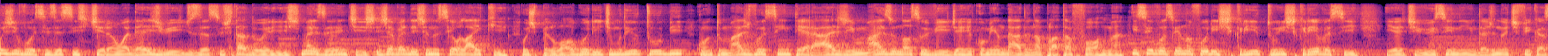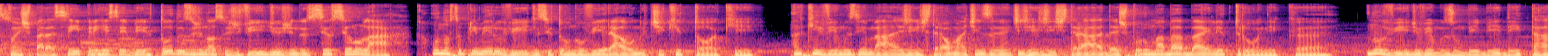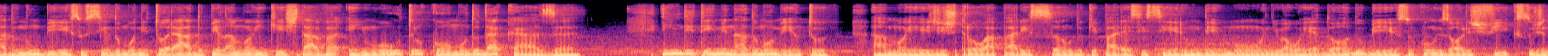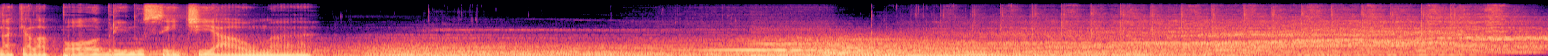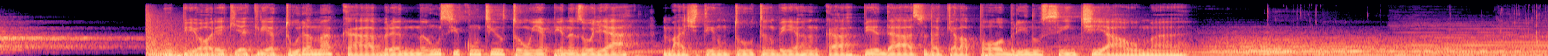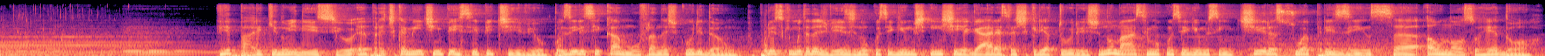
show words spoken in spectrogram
Hoje vocês assistirão a 10 vídeos assustadores, mas antes já vai deixando seu like, pois pelo algoritmo do YouTube, quanto mais você interage, mais o nosso vídeo é recomendado na plataforma. E se você não for inscrito, inscreva-se e ative o sininho das notificações para sempre receber todos os nossos vídeos no seu celular. O nosso primeiro vídeo se tornou viral no TikTok. Aqui vemos imagens traumatizantes registradas por uma babá eletrônica. No vídeo vemos um bebê deitado num berço sendo monitorado pela mãe que estava em um outro cômodo da casa. Em determinado momento, a mãe registrou a aparição do que parece ser um demônio ao redor do berço com os olhos fixos naquela pobre e inocente alma. Pior é que a criatura macabra não se contentou em apenas olhar, mas tentou também arrancar pedaço daquela pobre inocente alma. Repare que no início é praticamente imperceptível, pois ele se camufla na escuridão. Por isso que muitas das vezes não conseguimos enxergar essas criaturas, no máximo conseguimos sentir a sua presença ao nosso redor.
